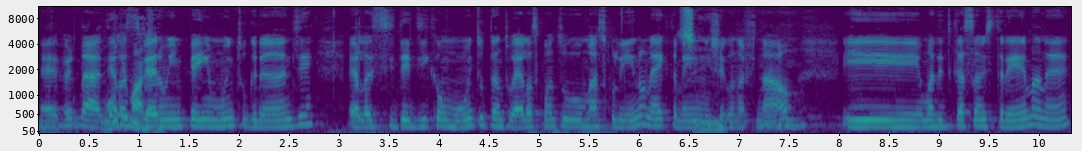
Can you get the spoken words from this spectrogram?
É verdade. Bom elas demais, tiveram né? um empenho muito grande. Elas se dedicam muito, tanto elas quanto o masculino, né? Que também Sim. chegou na final. E uma dedicação extrema, né?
